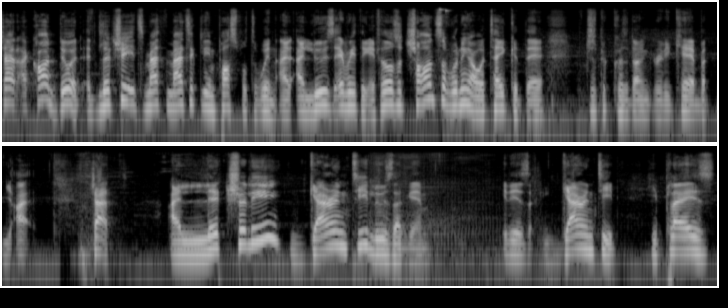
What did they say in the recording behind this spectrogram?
Chad, I can't do it. It literally, it's mathematically impossible to win. I, I lose everything. If there was a chance of winning, I would take it there, just because I don't really care. But I, Chad, I literally guarantee lose that game. It is guaranteed. He plays,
